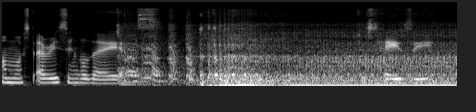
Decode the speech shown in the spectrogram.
almost every single day. It's just hazy.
